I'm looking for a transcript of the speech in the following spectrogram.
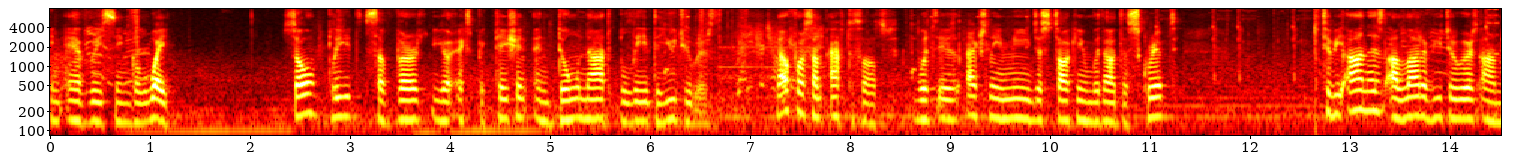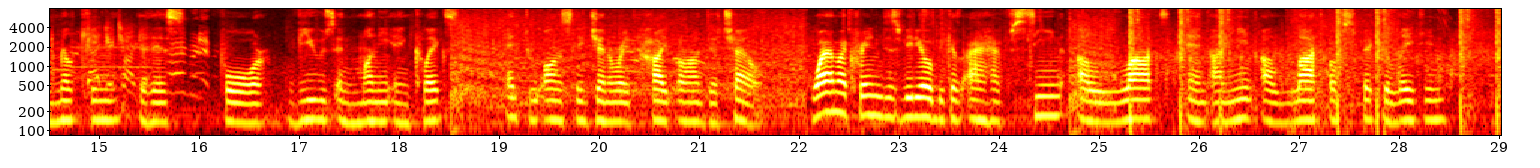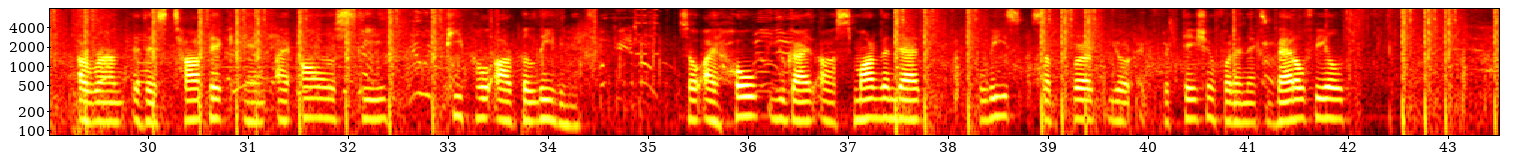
in every single way. So please subvert your expectation and do not believe the YouTubers. Now for some afterthoughts, which is actually me just talking without the script. To be honest, a lot of YouTubers are milking this for views and money and clicks and to honestly generate hype around their channel. Why am I creating this video? Because I have seen a lot, and I mean a lot of speculating around this topic, and I honestly, people are believing it. So I hope you guys are smarter than that. Please subvert your expectation for the next battlefield.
